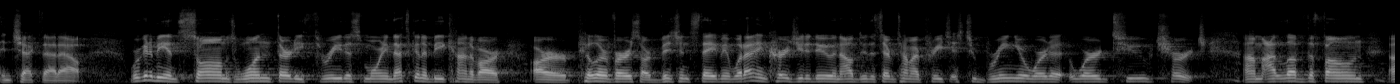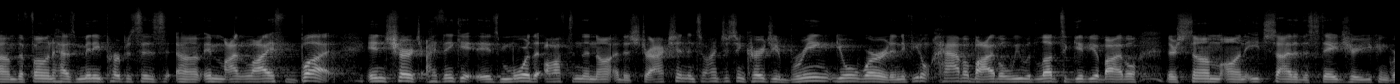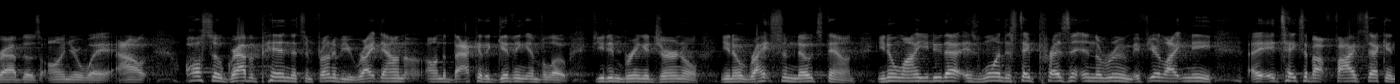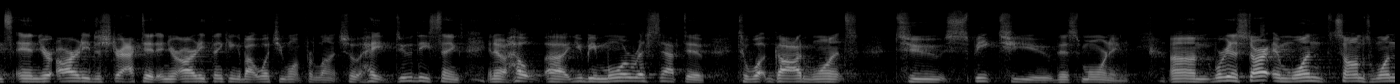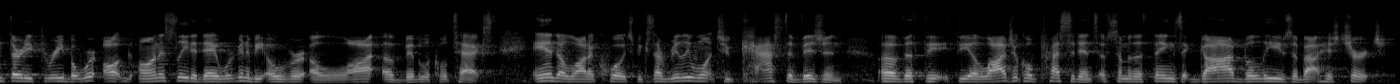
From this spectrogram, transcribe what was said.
and check that out. We're going to be in Psalms 133 this morning. That's going to be kind of our, our pillar verse, our vision statement. What I encourage you to do, and I'll do this every time I preach, is to bring your word, word to church. Um, I love the phone. Um, the phone has many purposes uh, in my life, but in church, I think it is more often than not a distraction. And so I just encourage you to bring your word. And if you don't have a Bible, we would love to give you a Bible. There's some on each side of the stage here. You can grab those on your way out. Also, grab a pen that's in front of you. Write down on the back of the giving envelope. If you didn't bring a journal, you know, write some notes down. You know why you do that? Is one, to stay present in the room. If you're like me, uh, it takes about five seconds and you're already distracted and you're already thinking about what you want for lunch. So, hey, do these things and it'll help uh, you be more receptive to what God wants to speak to you this morning. Um, we're going to start in one Psalms 133, but we're all, honestly today we're going to be over a lot of biblical text and a lot of quotes because I really want to cast a vision of the, the theological precedents of some of the things that God believes about His church.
